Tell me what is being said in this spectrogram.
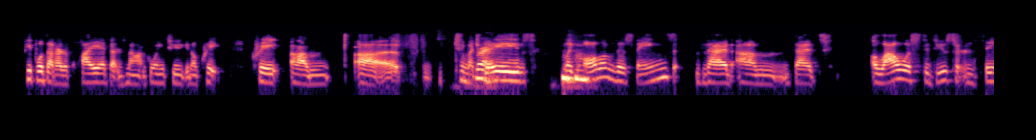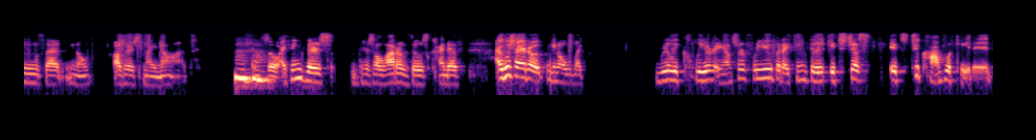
people that are quiet, that are not going to, you know, create create um, uh, too much Right. waves. Like Mhm. all of those things that um, that allow us to do certain things that you know others might not. Mhm. And so I think there's there's a lot of those kind of. I wish I had a you know like really clear answer for you, but I think that it's just it's too complicated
